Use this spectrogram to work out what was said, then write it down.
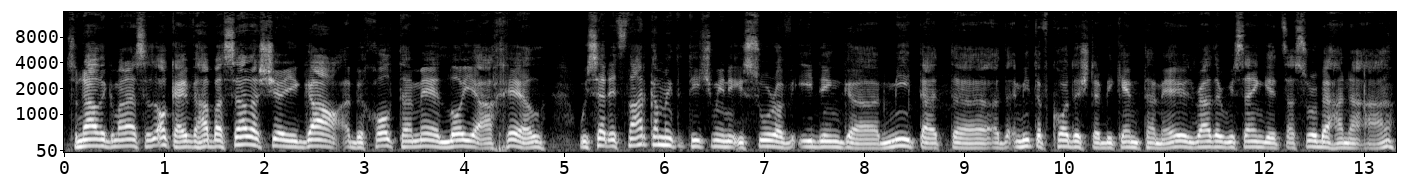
So now the Gemara says, okay, lo. We said it's not coming to teach me an isur of eating uh, meat that uh, meat of kodesh that became tameh. Rather, we're saying it's asur behana'ah.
